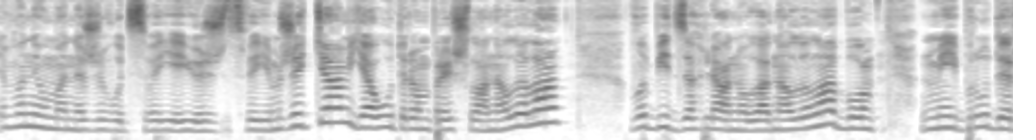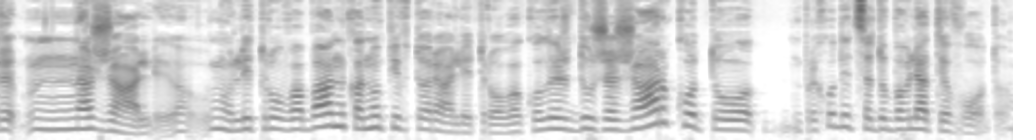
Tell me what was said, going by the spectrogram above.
Вони у мене живуть своєю, своїм життям. Я утром прийшла налила, в обід заглянула налила, бо мій брудер, на жаль, е, ну, літрова банка, ну півтора літрова. Коли дуже жарко, то приходиться додати воду.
